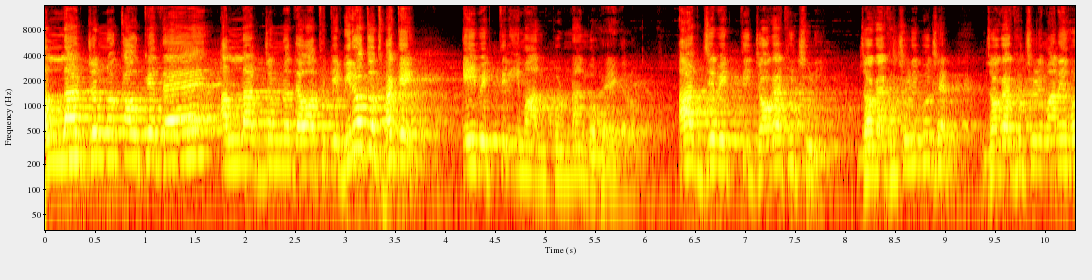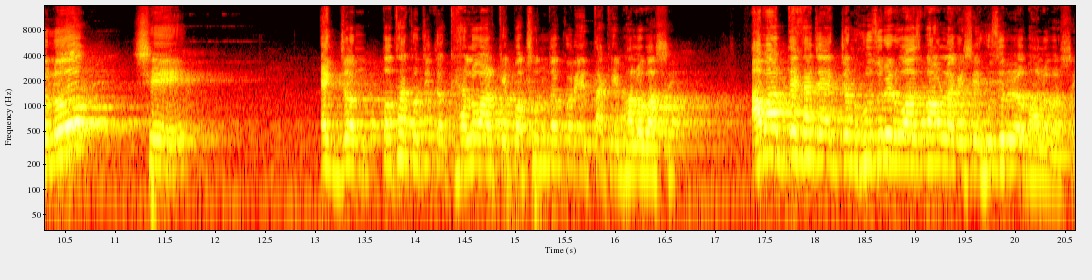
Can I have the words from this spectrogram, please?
আল্লাহর জন্য কাউকে দেয়, আল্লাহর জন্য দেওয়া থেকে বিরত থাকে, এই ব্যক্তির ঈমান পূর্ণাঙ্গ হয়ে গেল। আর যে ব্যক্তি জগা খিচুড়ি জগা খিচুড়ি বুঝেন? জগা খিচুড়ি মানে হলো সে একজন তথাকথিত খেলোয়াড়কে পছন্দ করে তাকে ভালোবাসে। আবার দেখা যায় একজন হুজুরের ওয়াজ ভালো লাগে, সে হুজুরেরও ভালোবাসে।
